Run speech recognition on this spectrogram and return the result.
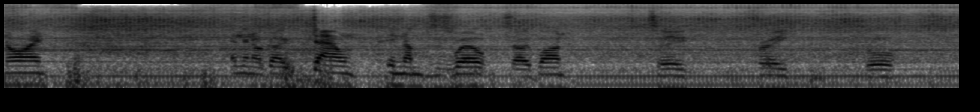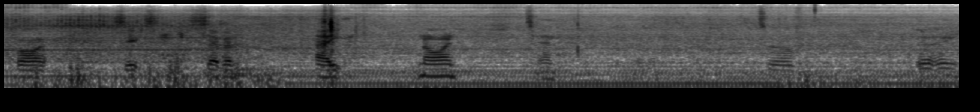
nine, and then I'll go down in numbers as well. So one, two, three, four, five, six, seven, eight, nine, ten, twelve, thirteen,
